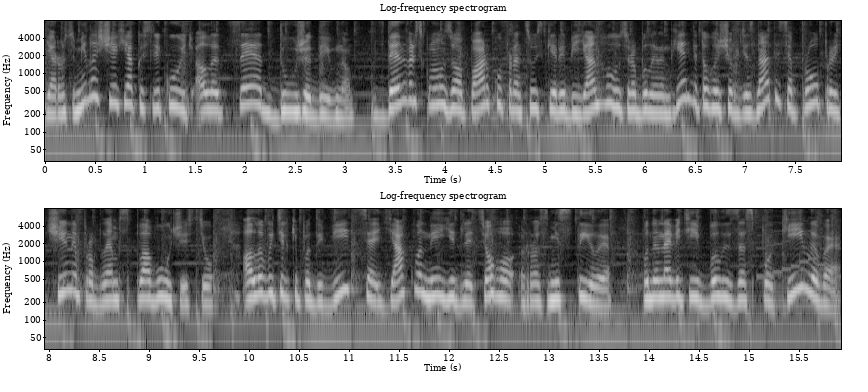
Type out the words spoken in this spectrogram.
Я розуміла, що їх якось лікують, але це дуже дивно. В Денверському зоопарку французькі рибі Янголу зробили рентген для того, щоб дізнатися про причини проблем з плавучістю. Але ви тільки подивіться, як вони її для цього розмістили. Вони навіть її ввели заспокійливе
